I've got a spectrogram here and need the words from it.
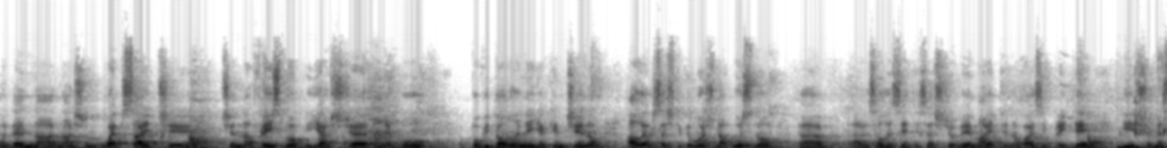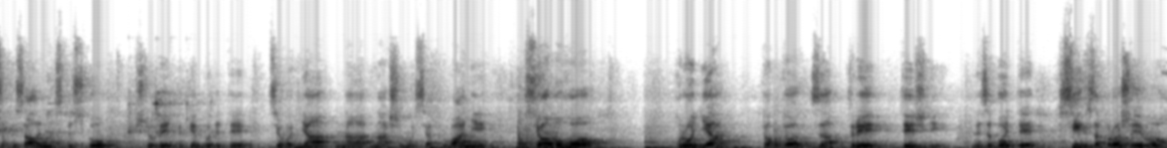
буде на нашому веб-сайт, чи, чи на Facebook. Я ще не був повідомлений, яким чином, але все ж таки можна усно е, е, зголоситися, що ви маєте на увазі прийти, і щоб ми записали на списку, що ви таки будете цього дня на нашому святкуванні 7 грудня, тобто за три тижні. Не забудьте, всіх запрошуємо.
